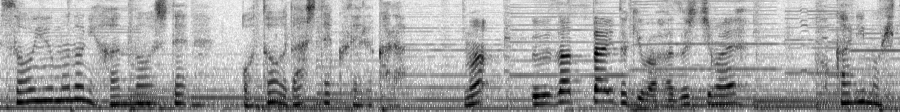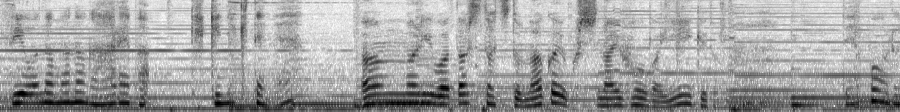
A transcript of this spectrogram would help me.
そういうものに反応して音を出してくれるから。まうざったい時は外しちまえ。他にも必要なものがあれば聞きに来てね。あんまり私たちと仲良くしない方がいいけどな。デボル。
